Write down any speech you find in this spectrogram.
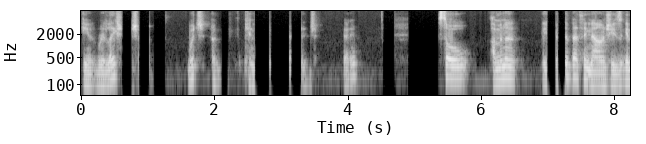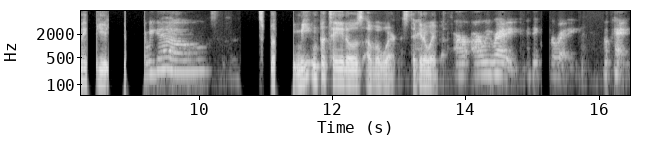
you know, relationships, which uh, can. Okay. So I'm gonna leave it to Bethany now, and she's gonna give you. Here we go. sort of meat and potatoes of awareness. Take it away, Beth. Are are we ready? I think we're ready. Okay.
